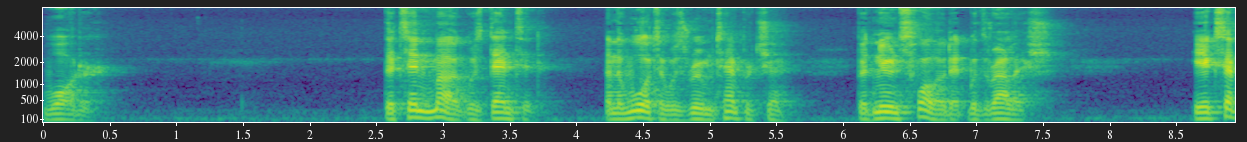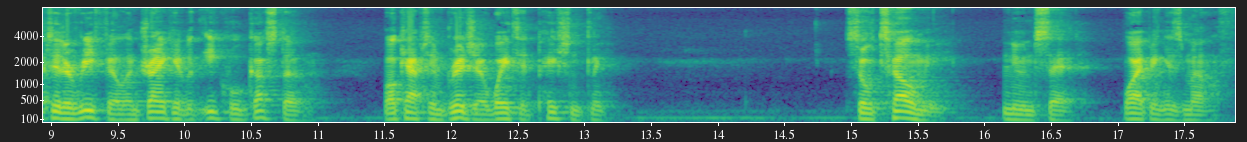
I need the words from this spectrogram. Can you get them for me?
Water. The tin mug was dented, and the water was room temperature, but Noon swallowed it with relish. He accepted a refill and drank it with equal gusto while Captain Bridger waited patiently. So tell me, Noon said, wiping his mouth.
